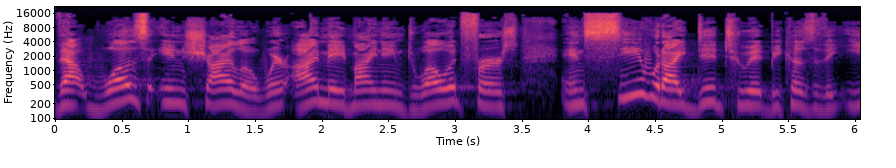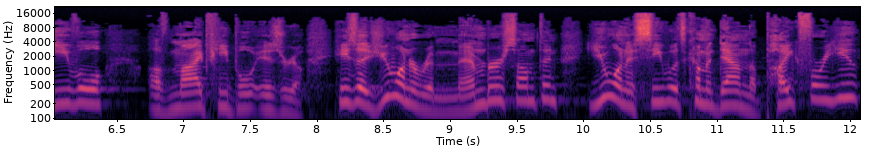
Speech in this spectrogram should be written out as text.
that was in Shiloh, where I made my name dwell at first, and see what I did to it because of the evil of my people Israel. He says, You want to remember something? You want to see what's coming down the pike for you?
